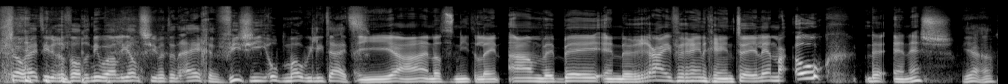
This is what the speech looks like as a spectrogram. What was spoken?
Zo heet in ieder geval de nieuwe alliantie met een eigen visie op mobiliteit. Ja, en dat is niet alleen ANWB en de rijvereniging in TLN, maar ook de NS. Ja, ze ook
